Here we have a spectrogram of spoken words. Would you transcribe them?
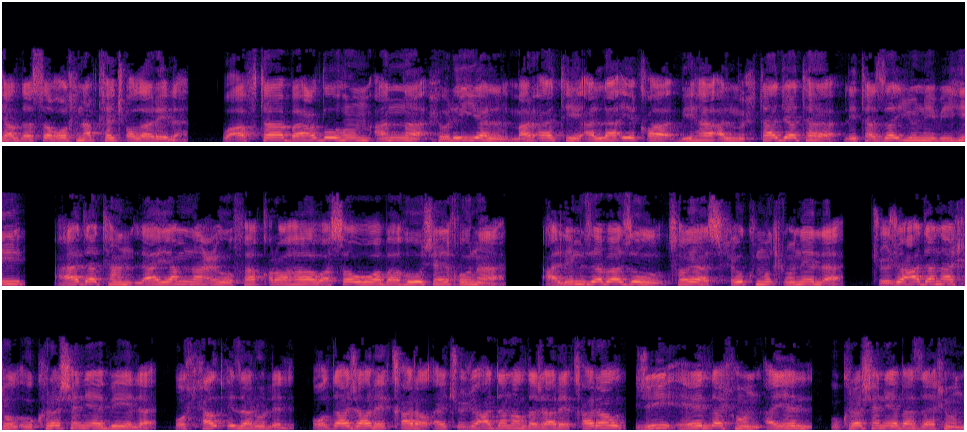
ჰალდასა ღო ხნაყე ჭოლარელა хахи го година остаре қолареб халт бугин абун фақир халдаса го хинаққе чоларила وأفتى بعضهم أن حلي المرأة اللائقة بها المحتاجة لتزين به عادة لا يمنع فقرها وصوبه شيخنا علم زبازول تويس حكم قنيلا جوجعدان أخيل أكرشني أبيلا وحلق إزارولل олда жари қарал ай чужадан алда жари қарал жи хеллахун ай хел უკრაშენიებაზეხიუნ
